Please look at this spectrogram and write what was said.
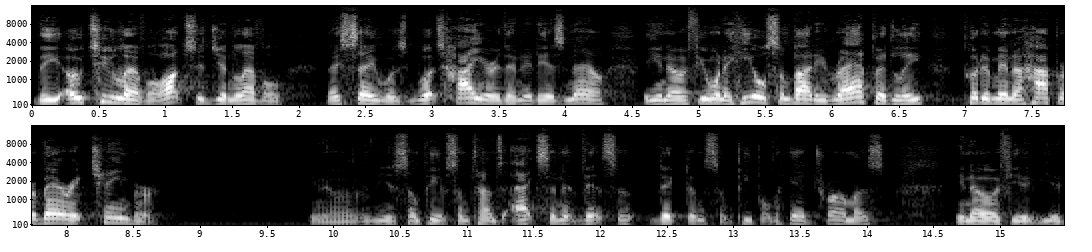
The O2 level, oxygen level, they say was what's higher than it is now. You know, if you want to heal somebody rapidly, put them in a hyperbaric chamber. You know, some people, sometimes accident victims, some people head traumas. You know, if you, you're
